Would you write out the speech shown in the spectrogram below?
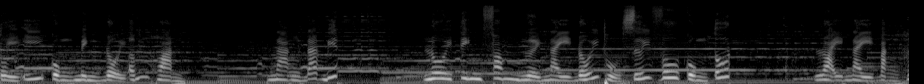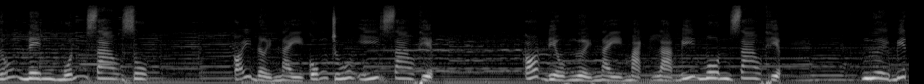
tùy ý cùng mình đổi ấm hoàn. Nàng đã biết, Lôi tinh phong người này đối thủ dưới vô cùng tốt. Loại này bằng hữu nên muốn giao du. Cõi đời này cũng chú ý giao thiệp. Có điều người này mạch là bí môn giao thiệp. Ngươi biết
